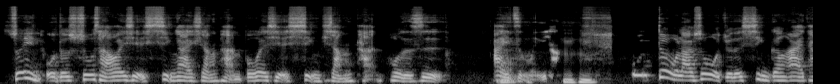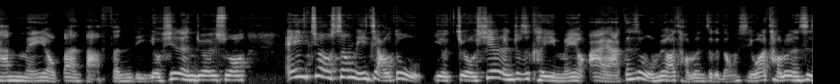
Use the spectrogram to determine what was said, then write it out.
所以我的书才会写性爱相谈，不会写性相谈，或者是爱怎么样？对我来说，我觉得性跟爱它没有办法分离。有些人就会说：“哎，就生理角度，有有些人就是可以没有爱啊。”但是我没有要讨论这个东西，我要讨论的是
